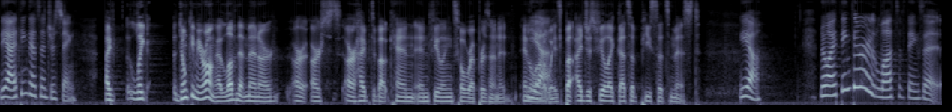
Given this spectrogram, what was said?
Yeah, I think that's interesting. I like. Don't get me wrong. I love that men are are are are hyped about Ken and feeling so represented in a lot of ways. But I just feel like that's a piece that's missed. Yeah. No, I think there are lots of things that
